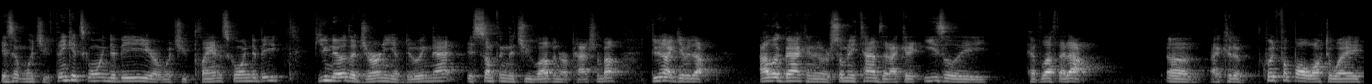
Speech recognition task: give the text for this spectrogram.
isn't what you think it's going to be or what you plan it's going to be, if you know the journey of doing that is something that you love and are passionate about, do not give it up. I look back and there were so many times that I could easily have left that out. Uh, I could have quit football, walked away,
